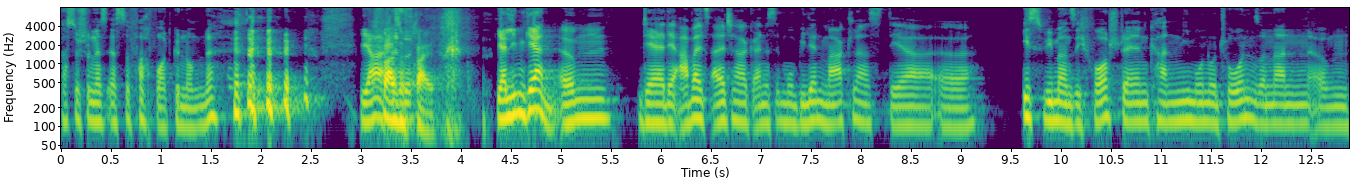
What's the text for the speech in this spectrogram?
Hast du schon das erste Fachwort genommen, ne? ja, war also, so frei. Ja, lieben gern. Ähm, der, der Arbeitsalltag eines Immobilienmaklers, der äh, ist, wie man sich vorstellen kann, nie monoton, sondern ähm,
